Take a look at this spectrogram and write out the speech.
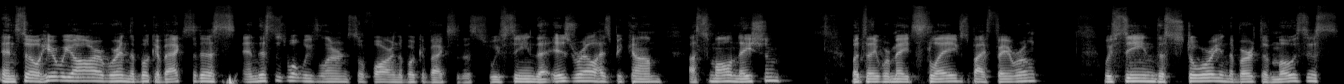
And so here we are, we're in the book of Exodus, and this is what we've learned so far in the book of Exodus. We've seen that Israel has become a small nation, but they were made slaves by Pharaoh. We've seen the story and the birth of Moses.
